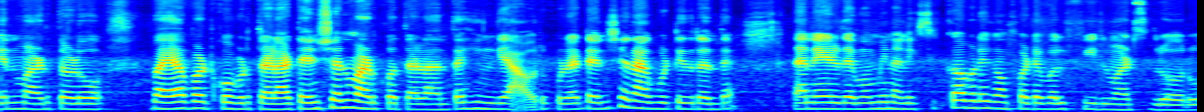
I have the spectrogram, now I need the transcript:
ಏನು ಮಾಡ್ತಾಳೋ, ಭಯ ಪಟ್ಕೊಬಿಡ್ತಾಳ ಟೆನ್ಷನ್ ಮಾಡ್ಕೋತಾಳ ಅಂತ ಹೀಗೆ ಅವರು ಕೂಡ ಟೆನ್ಷನ್ ಆಗಿಬಿಟ್ಟಿದ್ರಂತೆ. ನಾನು ಹೇಳಿದೆ, ಮಮ್ಮಿ, ನನಗೆ ಸಿಕ್ಕಾಪಟ್ಟೆ ಕಂಫರ್ಟೇಬಲ್ ಫೀಲ್ ಮಾಡಿಸಿದ್ರು ಅವರು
